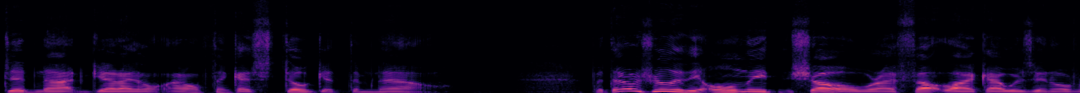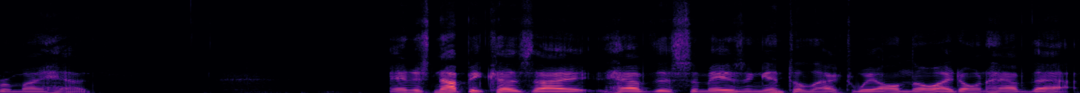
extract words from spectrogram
did not get. I don't, I don't think I still get them now. But that was really the only show where I felt like I was in over my head. And it's not because I have this amazing intellect. We all know I don't have that.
